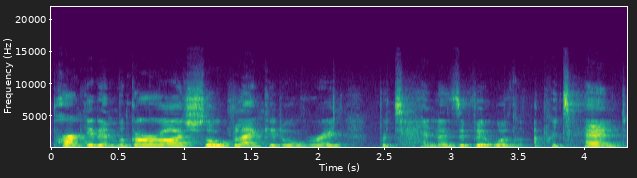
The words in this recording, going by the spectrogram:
park it in the garage, throw a blanket over it, pretend as if it was, pretend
